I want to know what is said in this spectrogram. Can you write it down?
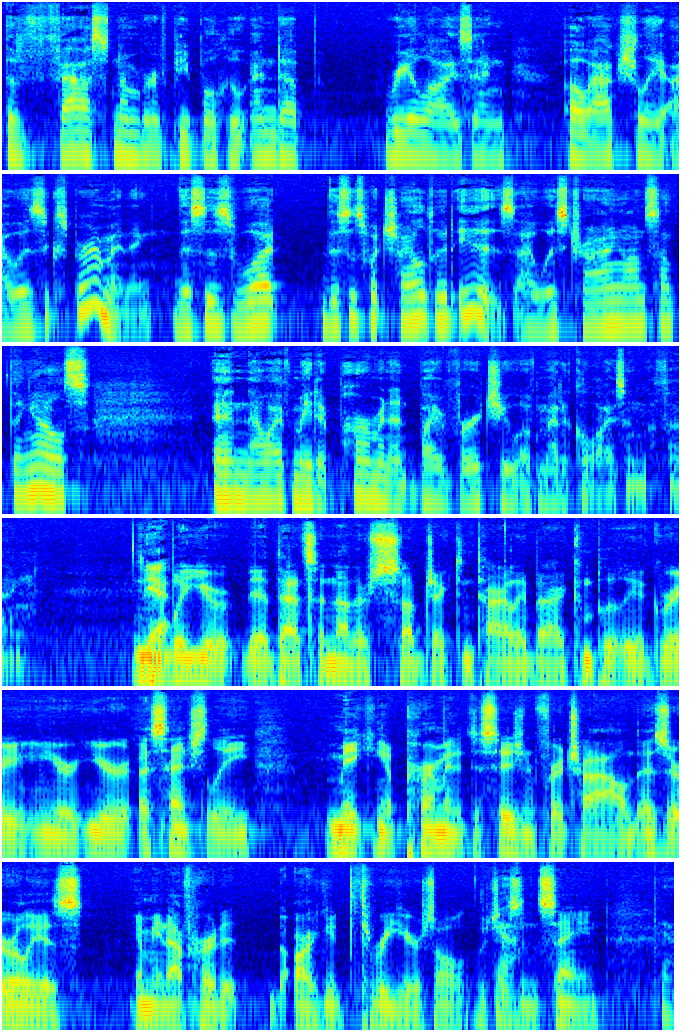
the vast number of people who end up realizing, oh, actually, I was experimenting. This is what this is what childhood is. I was trying on something else, and now I've made it permanent by virtue of medicalizing the thing. Yeah. Well, you're that's another subject entirely, but I completely agree. You're you're essentially making a permanent decision for a child as early as I mean, I've heard it argued three years old, which is insane. Yeah.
